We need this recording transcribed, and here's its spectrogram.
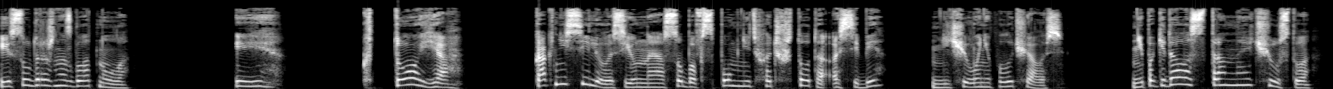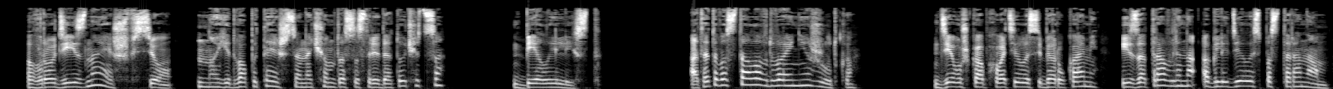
и судорожно сглотнула. «И кто я?» Как ни силилась юная особа вспомнить хоть что-то о себе, ничего не получалось. Не покидало странное чувство. Вроде и знаешь все, но едва пытаешься на чем-то сосредоточиться — белый лист. От этого стало вдвойне жутко. Девушка обхватила себя руками и затравленно огляделась по сторонам.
